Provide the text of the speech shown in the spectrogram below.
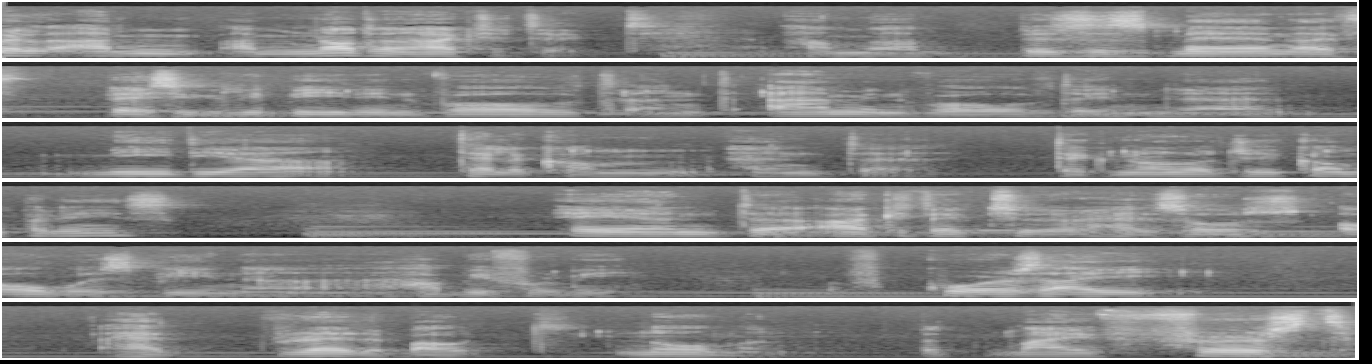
Well, I'm, I'm not an architect. I'm a businessman. I've basically been involved and am involved in uh, media, telecom, and uh, technology companies. And uh, architecture has always been a hobby for me. Of course, I had read about Norman, but my first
